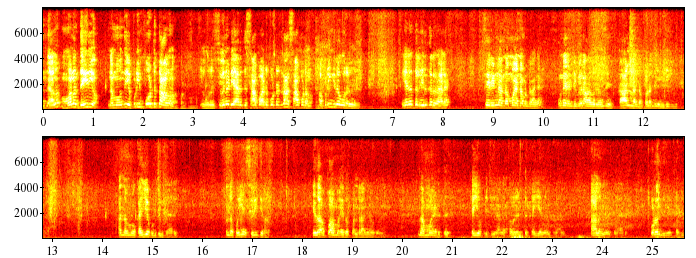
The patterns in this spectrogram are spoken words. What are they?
இருந்தாலும் மன தைரியம் நம்ம வந்து எப்படியும் போட்டு தான் ஆகணும். ஒரு சிவனடியாருக்கு சாப்பாடு போட்டுட்டு தான் சாப்பிடணும் அப்படிங்கிற ஒரு இனத்தில் இருக்கிறதுனால சரின்னு அந்த அம்மா என்ன பண்ணுறாங்க இன்னும் ரெண்டு பேரும் அவர் வந்து காலில் அந்த குழந்தைய இடிக்கிட்டாங்க அந்த அம்மா கையை பிடிச்சிக்கிட்டாரு. அந்த பையன் சிரிக்கிறான். ஏதோ அப்பா அம்மா ஏதோ பண்ணுறாங்க அப்படின்னு. இந்த அம்மா எடுத்து கையை பிடிச்சிக்கிறாங்க. அவர் எடுத்து கையை நிறுத்துறாரு காலை நிறுத்துறாரு குழந்தைய கறி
